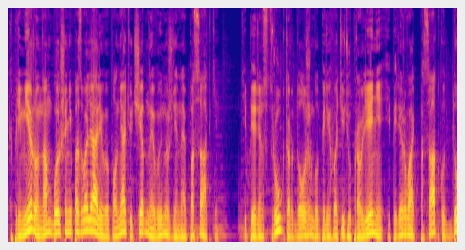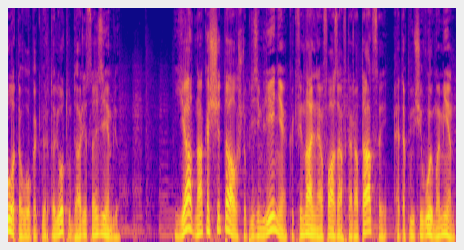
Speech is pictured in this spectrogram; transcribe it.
К примеру, нам больше не позволяли выполнять учебные вынужденные посадки. Теперь инструктор должен был перехватить управление и перервать посадку до того, как вертолет ударится о землю. Я, однако, считал, что приземление, как финальная фаза авторотации, это ключевой момент,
